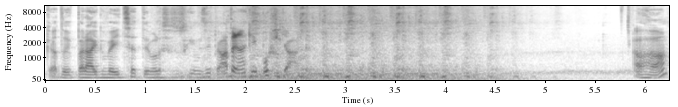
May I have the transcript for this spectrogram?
Ká to vypadá jak vejce, ty vole se suchým zipem. A to je nějaký pošťák. Aha.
